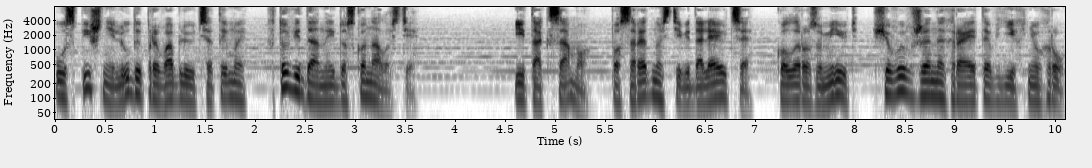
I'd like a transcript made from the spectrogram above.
Успішні люди приваблюються тими, хто відданий досконалості. І так само посередності віддаляються, коли розуміють, що ви вже не граєте в їхню гру.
